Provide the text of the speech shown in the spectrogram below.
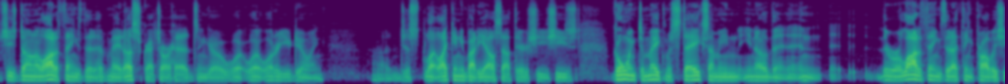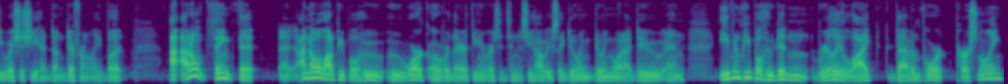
she's done a lot of things that have made us scratch our heads and go, "What what what are you doing?" Uh, just like, like anybody else out there, she she's going to make mistakes. I mean, you know, the, and there were a lot of things that I think probably she wishes she had done differently. But I, I don't think that uh, I know a lot of people who who work over there at the University of Tennessee, obviously doing doing what I do, and even people who didn't really like Davenport personally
